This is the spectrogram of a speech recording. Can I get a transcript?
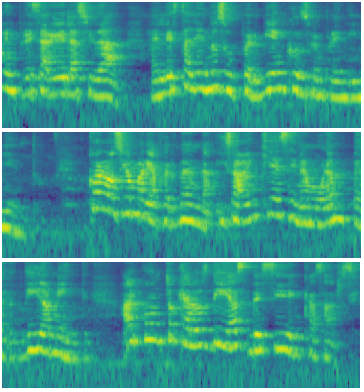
joven empresario de la ciudad. A él le está yendo súper bien con su emprendimiento. Conoce a María Fernanda y saben que se enamoran perdidamente, al punto que a los días deciden casarse.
